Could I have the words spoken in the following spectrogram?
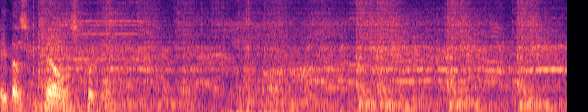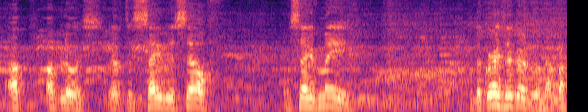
Eat those pills quickly. Up, Lewis. You have to save yourself. Or save me. For the greater good, remember?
